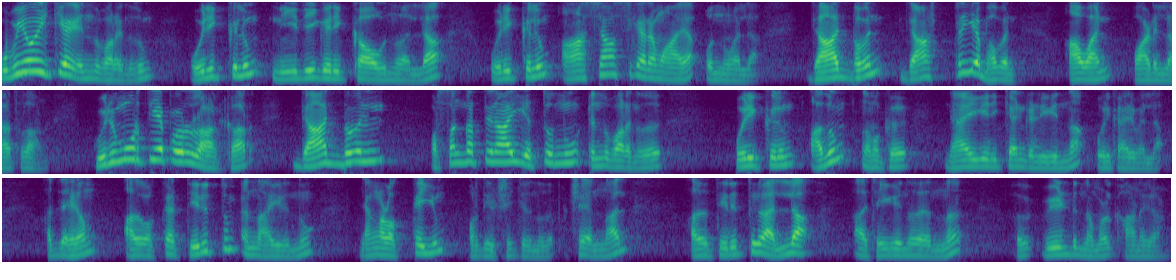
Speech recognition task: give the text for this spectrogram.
ഉപയോഗിക്കുക എന്ന് പറയുന്നതും ഒരിക്കലും നീതീകരിക്കാവുന്നതല്ല ഒരിക്കലും ആശാസ്യകരമായ ഒന്നുമല്ല. രാജ്ഭവൻ രാഷ്ട്രീയ ഭവൻ ആവാൻ പാടില്ലാത്തതാണ്. ഗുരുമൂർത്തിയെപ്പോലുള്ള ആൾക്കാർ രാജ്ഭവനിൽ പ്രസംഗത്തിനായി എത്തുന്നു എന്ന് പറയുന്നത് ഒരിക്കലും അതും നമുക്ക് ന്യായീകരിക്കാൻ കഴിയുന്ന ഒരു കാര്യമല്ല. അദ്ദേഹം അതൊക്കെ തിരുത്തും എന്നായിരുന്നു ഞങ്ങളൊക്കെയും പ്രതീക്ഷിച്ചിരുന്നത്. പക്ഷേ എന്നാൽ അത് തിരുത്തുക അല്ല ചെയ്യുന്നതെന്ന് വീണ്ടും നമ്മൾ കാണുകയാണ്.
